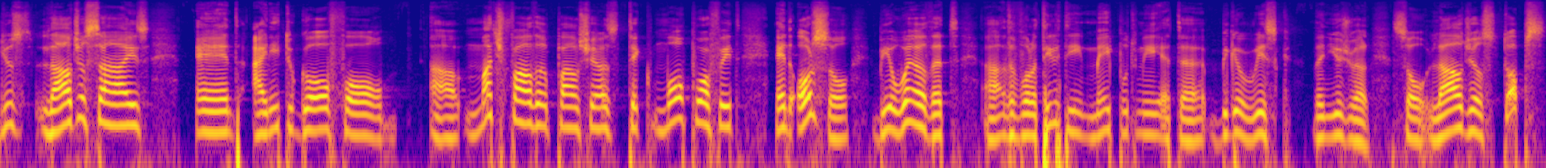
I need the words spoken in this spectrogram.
use larger size, and I need to go for uh, much farther partials, take more profit, and also be aware that uh, the volatility may put me at a bigger risk than usual. So larger stops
